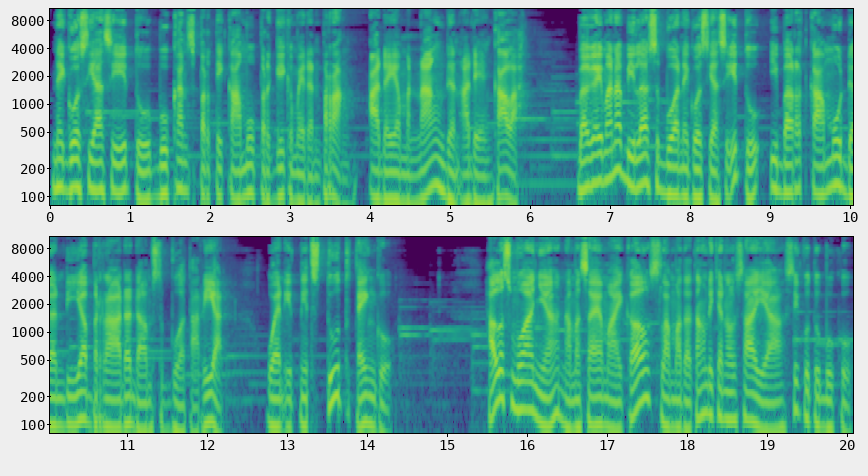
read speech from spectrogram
Negosiasi itu bukan seperti kamu pergi ke medan perang, ada yang menang dan ada yang kalah. Bagaimana bila sebuah negosiasi itu ibarat kamu dan dia berada dalam sebuah tarian, when it needs two to tango. Halo semuanya, nama saya Michael, selamat datang di channel saya, Si Kutu Buku.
